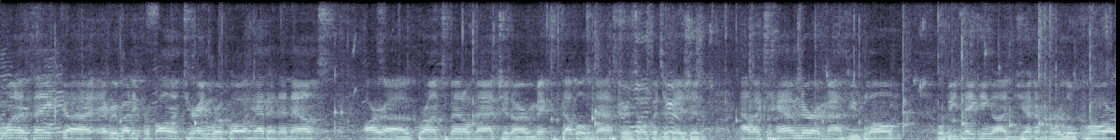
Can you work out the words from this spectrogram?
want to thank uh, everybody for volunteering. We'll go ahead and announce our uh, bronze medal match in our mixed doubles masters open division. Alex Hamner and Matthew Blom will be taking on Jennifer LaCour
